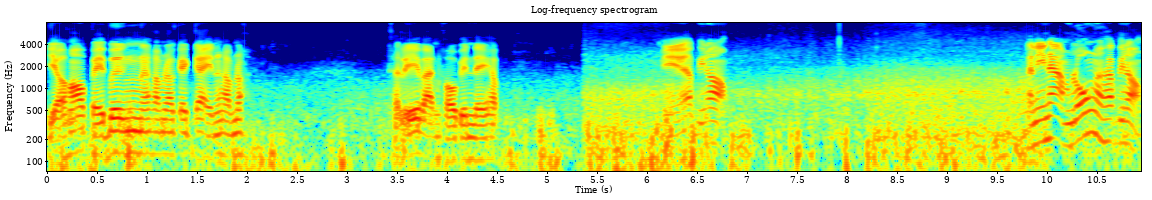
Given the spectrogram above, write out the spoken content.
เดี๋ยวเราไปเบิ่งนะครับ เราใกล้ๆนะครับเนาะทะเลบ้านเขาเป็นไงครับ นี่ครับพี่น้อง อันนี้น้ำลงนะครับ พี่น้อง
